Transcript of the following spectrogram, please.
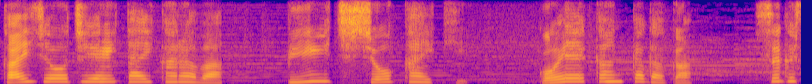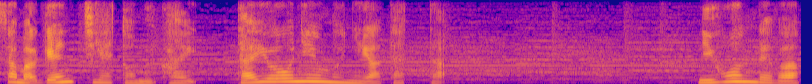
海上自衛隊からは B1 哨戒機、護衛艦加賀がすぐさま現地へと向かい対応任務に当たった。日本では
